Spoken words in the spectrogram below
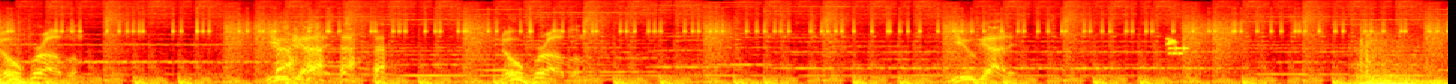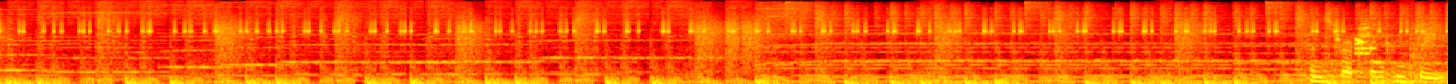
No problem. You got it. No problem. You got it. Construction complete.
